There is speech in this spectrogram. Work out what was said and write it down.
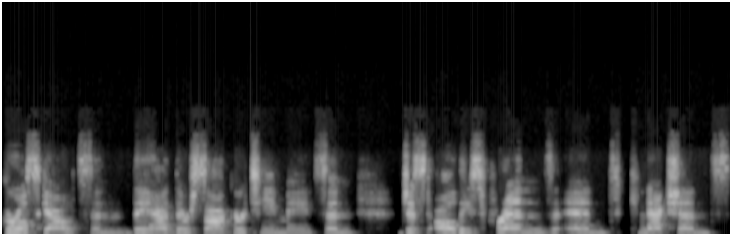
Girl Scouts and they had their soccer teammates and just all these friends and connections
